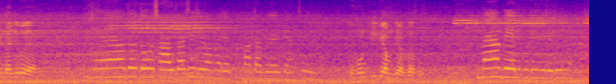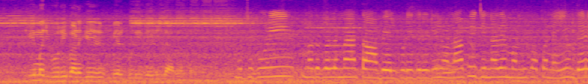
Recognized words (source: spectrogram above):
ਕਿੰਨਾ ਚਿਰ ਹੋਇਆ? ਮੈਂ ਉਦੋਂ 2 ਸਾਲ ਦਾ ਸੀ ਜਦੋਂ ਮੇਰੇ ਮਾਤਾ ਪਿਤਾ ਦੀ ਡੈਥ ਹੋਈ। ਤੇ ਹੁਣ ਕੀ ਕੰਮ ਕਰਦਾ ਤੂੰ? ਮੈਂ ਬੇਲਪੁੜੀ ਦੀ ਰੇੜੀ ਲਾਉਂਦਾ ਕੀ ਮਜਬੂਰੀ ਬਣ ਗਈ ਬੇਲਪੁੜੀ ਰੇੜੀ ਲਾ ਰਿਹਾ ਮਜਬੂਰੀ ਮਤਲਬ ਮੈਂ ਤਾਂ ਬੇਲਪੁੜੀ ਦੀ ਰੇੜੀ ਲਾਉਣਾ ਵੀ ਜਿਨ੍ਹਾਂ ਦੇ ਮੰਮੀ ਪਾਪਾ ਨਹੀਂ ਹੁੰਦੇ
